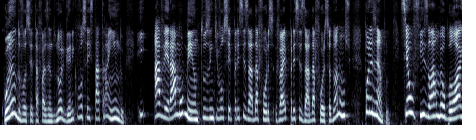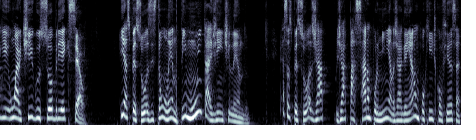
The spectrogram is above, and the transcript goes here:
Quando você está fazendo no orgânico, você está atraindo. E haverá momentos em que você precisar da força, vai precisar da força do anúncio. Por exemplo, se eu fiz lá no meu blog um artigo sobre Excel e as pessoas estão lendo, tem muita gente lendo. Essas pessoas já já passaram por mim, elas já ganharam um pouquinho de confiança,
